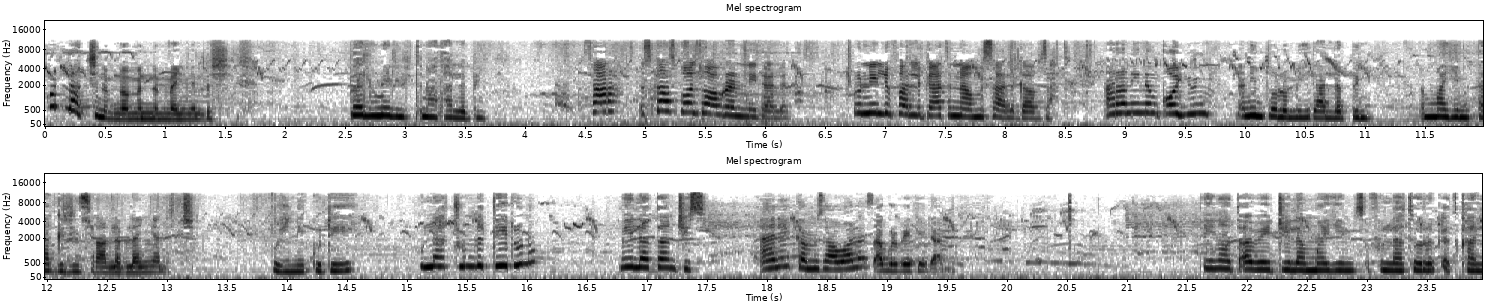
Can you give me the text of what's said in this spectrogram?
ሁላችንም ነው የምንመኝልሽ። በሉ እኔ ልሂድ፣ ጥናት አለብኝ። ሳራ እስከ አስፋልቱ አብረን እንሄዳለን። ጩኒ ልፈልጋትና ምሳ ልጋብዛት። አረ እኔንም ቆዩኝ፣ እኔም ቶሎ መሄድ አለብኝ። እማዬ የምታግዥኝ ስራ አለ ብላኛለች። ወይኔ ጉዴ! ሁላችሁም ልትሄዱ ነው? ሜላት አንቺስ? እኔ ከምሳ በኋላ ጸጉር ቤት ሄዳለሁ። ጤና ጣቢያ ሄጄ ለማየ የሚጽፉላት ወረቀት ካለ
